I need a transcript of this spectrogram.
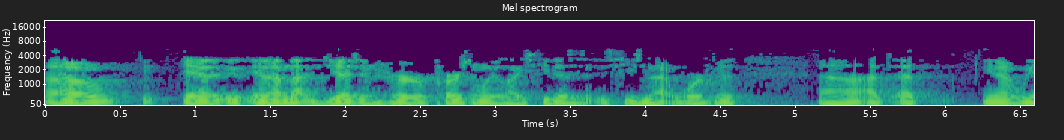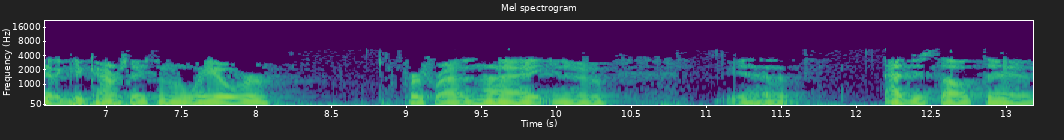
Um, and and I'm not judging her personally. Like she doesn't. She's not worth it. Uh, I, I, you know, we had a good conversation on the way over. First the night. You know, yeah. I just thought that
